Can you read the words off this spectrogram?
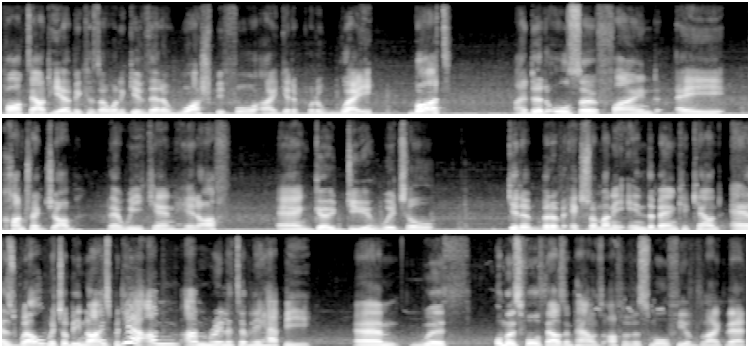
parked out here because I want to give that a wash before I get it put away. But I did also find a contract job that we can head off and go do, which will get a bit of extra money in the bank account as well, which will be nice. But yeah, I'm I'm relatively happy um, with almost 4,000 pounds off of a small field like that.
